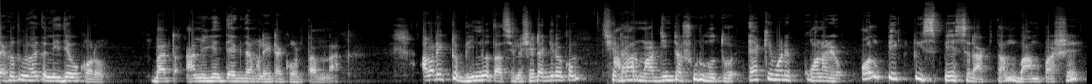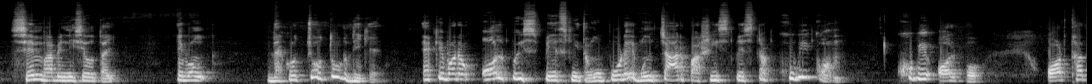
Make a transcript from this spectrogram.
দেখো, তুমি হয়তো নিজেও করো বাট আমি কিন্তু এক্সাম হলে এটা করতাম না। আমার একটু ভিন্নতা ছিল, সেটা কীরকম? সেটা আমার মার্জিনটা শুরু হতো একেবারে কর্নারে অল্প একটু স্পেস রাখতাম বাম পাশে সেমভাবে নিচেও তাই। এবং দেখো চতুর্দিকে একেবারে অল্প স্পেস নিতাম, উপরে এবং চারপাশে স্পেসটা খুবই কম, খুবই অল্প। অর্থাৎ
